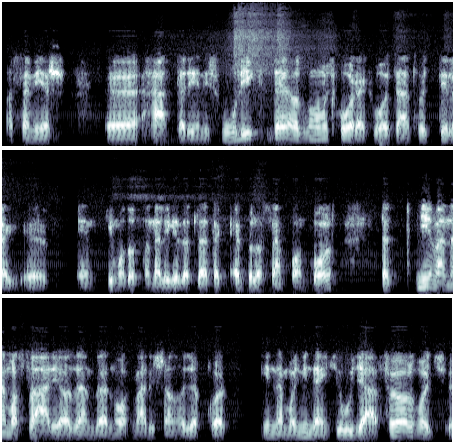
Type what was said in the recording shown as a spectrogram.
a személyes hátterén is múlik, de azt gondolom, hogy korrekt volt, tehát hogy tényleg én kimondottan elégedett lehetek ebből a szempontból. Tehát nyilván nem azt várja az ember normálisan, hogy akkor innen majd mindenki úgy áll föl, hogy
